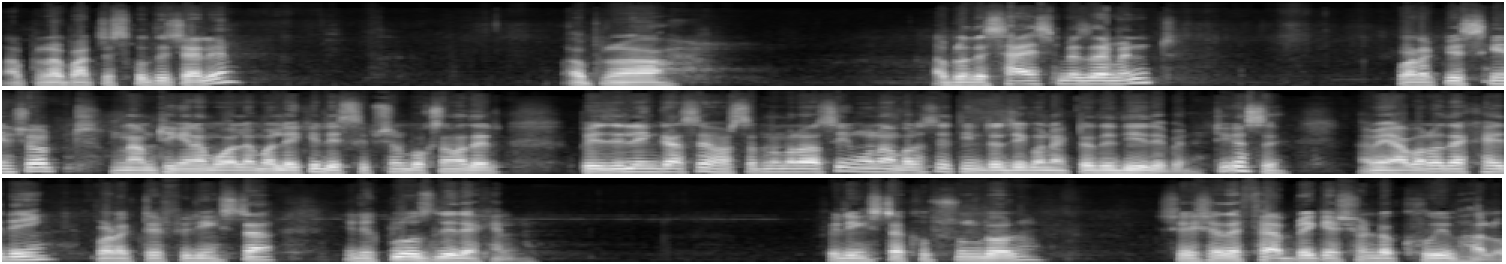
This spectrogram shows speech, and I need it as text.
আপনারা পারচেস করতে চাইলে আপনারা আপনাদের সাইজ মেজারমেন্ট প্রোডাক্টের স্ক্রিনশট নাম, ঠিকানা মোবাইল নাম্বার লিখে ডিসক্রিপশন বক্সে আমাদের পেজে লিঙ্ক আছে হোয়াটসঅ্যাপ নাম্বার আছে ইমো নাম্বার আছে, তিনটা যে কোনো একটাতে দিয়ে দেবেন, ঠিক আছে? আমি আবারও দেখাই দিই প্রোডাক্টের ফিটিংসটা একটু ক্লোজলি দেখেন। ফিটিংসটা খুব সুন্দর, সেই সাথে ফ্যাব্রিকেশনটা খুবই ভালো।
